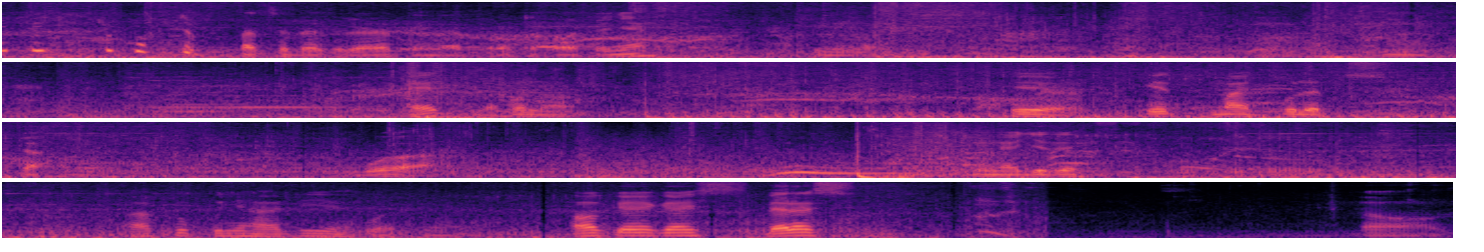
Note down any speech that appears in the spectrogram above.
Itu cukup cepat saudara-saudara, tinggal foto-fotonya. Ini loh. Hmm. Eh, nggak kena. Here, hit my bullets. Dah. Wah ini aja deh. Aku punya hadiah buatmu oke okay, guys. Beres. Oke.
